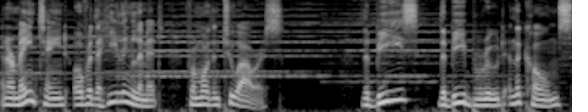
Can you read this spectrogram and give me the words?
and are maintained over the healing limit for more than two hours. The bees, the bee brood, and the combs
